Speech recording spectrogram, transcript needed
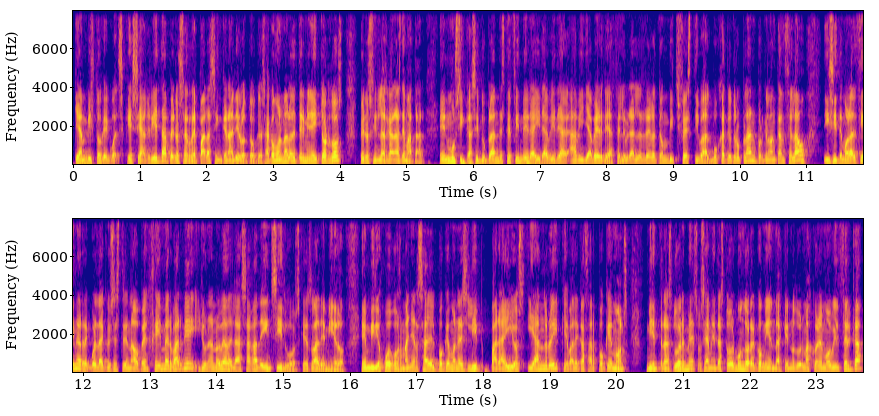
que han visto que, que se agrieta pero se repara sin que nadie lo toque. O sea, como el malo de Terminator 2, pero sin las ganas de matar. En música, si tu plan de este fin de era ir a, Villaverde a celebrar el Reggaeton Beach Festival, búscate otro plan porque lo han cancelado. Y si te mola el cine, recuerda que hoy se estrena Oppenheimer, Barbie y una nueva de la saga de Insidious, que es la de miedo. En videojuegos, mañana sale el Pokémon Sleep para iOS y Android, que va de cazar Pokémon mientras duermes. O sea, mientras todo el mundo recomienda que no duermas con el móvil cerca,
